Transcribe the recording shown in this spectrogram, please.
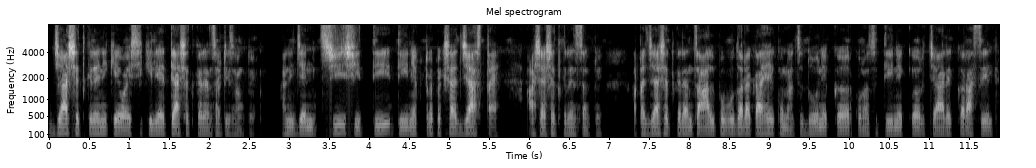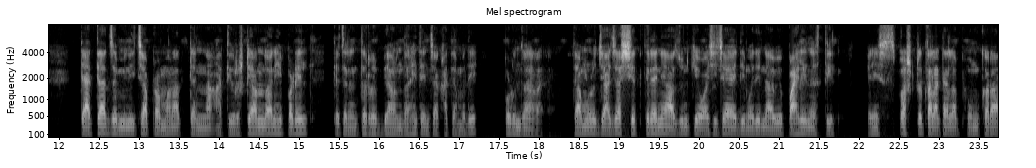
ज्या शेतकऱ्यांनी के वाय सी केली आहे त्या शेतकऱ्यांसाठी सांगतोय. आणि ज्यांची शेती तीन हेक्टरपेक्षा जास्त आहे अशा शेतकऱ्यांनी सांगतोय. आता ज्या शेतकऱ्यांचा अल्पभूधारक आहे कोणाचं दोन एकर कोणाचं तीन एकर चार एकर असेल त्या त्या जमिनीच्या प्रमाणात त्यांना अतिवृष्टी अनुदानही पडेल. त्याच्यानंतर रब्बी अनुदानही त्यांच्या खात्यामध्ये पडून जाणार आहे. त्यामुळे ज्या ज्या शेतकऱ्यांनी अजून के वाय सीच्या यादीमध्ये नावे पाहिली नसतील त्यांनी स्पष्ट तलाट्याला फोन करा.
